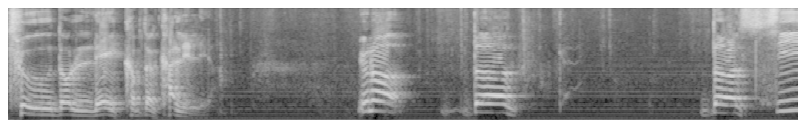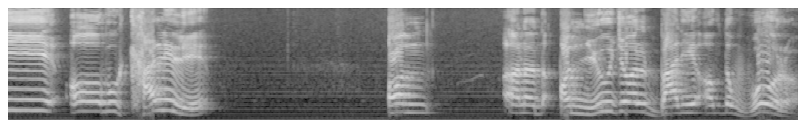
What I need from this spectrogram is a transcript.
to the lake of the Galilee. You know, the the Sea of Galilee on, on an unusual body of the water.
